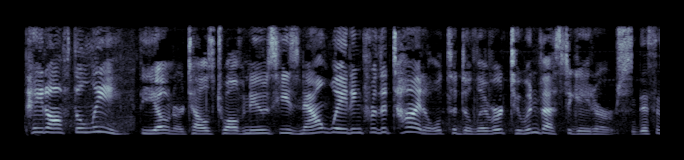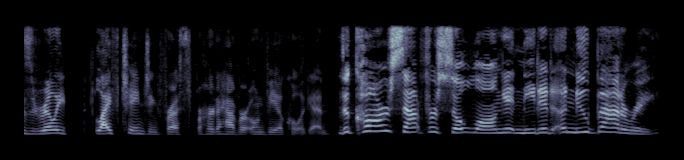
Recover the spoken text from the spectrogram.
paid off the lien. The owner tells 12 News he's now waiting for the title to deliver to investigators. This is really life changing for us for her to have her own vehicle again. The car sat for so long it needed a new battery,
